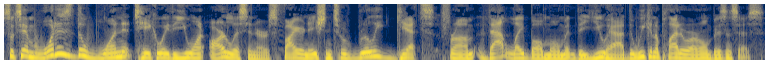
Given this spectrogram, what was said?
So, Tim, what is the one takeaway that you want our listeners, Fire Nation, to really get from that light bulb moment that you had that we can apply to our own businesses?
